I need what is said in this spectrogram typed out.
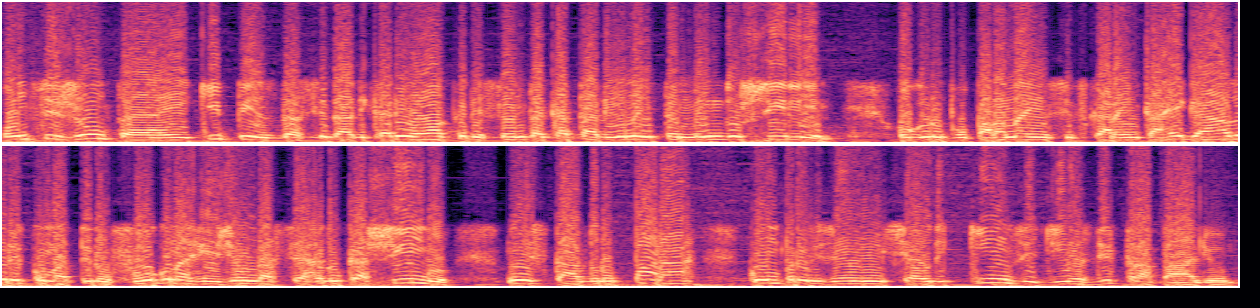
onde se junta a equipes da cidade carioca, de Santa Catarina e também do Chile. O grupo paranaense ficará encarregado de combater o fogo na região da Serra do Cachimbo, no estado do Pará, com previsão inicial de 15 dias de trabalho.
